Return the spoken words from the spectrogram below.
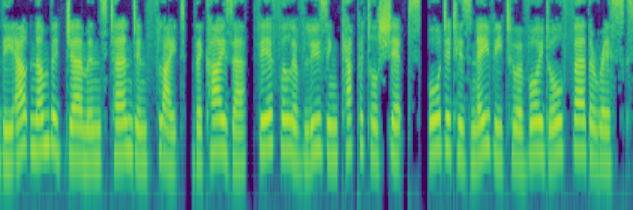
The outnumbered Germans turned in flight. The Kaiser, fearful of losing capital ships, ordered his navy to avoid all further risks.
